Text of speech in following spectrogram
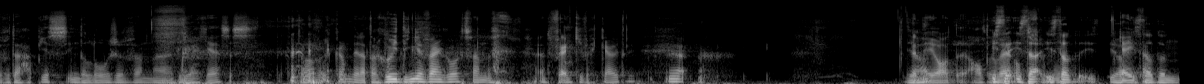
voor, de hapjes in de loge van eh Ria Gijsens, dat hij daarvoor kan. Die had er goede dingen van gehoord, van, van Frankie Verkuiter. Ja. Ja. Ja. Nee, ja, Is dat, is dat, is dat, is, ja, is Keita. dat een...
